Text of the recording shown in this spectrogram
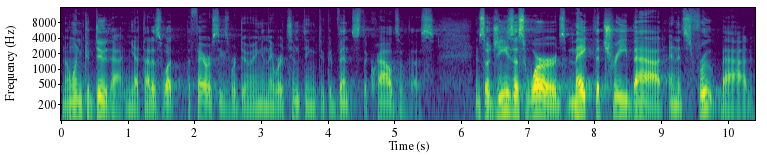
No one could do that, and yet that is what the Pharisees were doing, and they were attempting to convince the crowds of this. And so Jesus' words, make the tree bad and its fruit bad,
